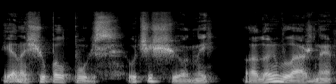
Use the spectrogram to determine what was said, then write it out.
Я нащупал пульс, учащенный, ладонь влажная.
